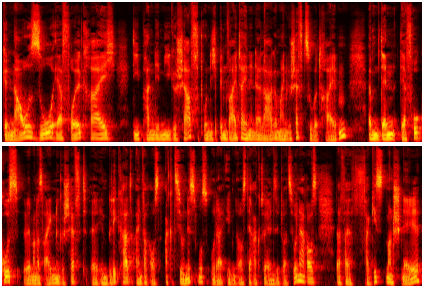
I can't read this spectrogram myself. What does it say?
genauso erfolgreich die Pandemie geschafft und ich bin weiterhin in der Lage, mein Geschäft zu betreiben. Ähm, denn der Fokus, wenn man das eigene Geschäft äh, im Blick hat, einfach aus Aktionismus oder eben aus der aktuellen Situation heraus, da ver vergisst man schnell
